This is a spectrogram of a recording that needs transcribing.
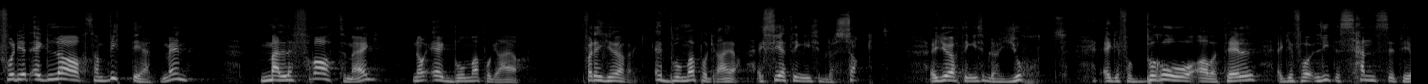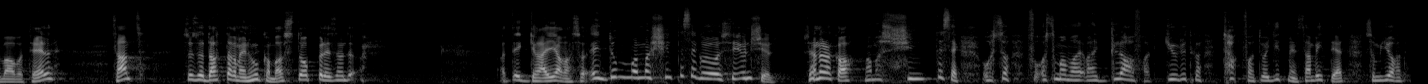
fordi at jeg lar samvittigheten min melde fra til meg når jeg bommer på greier. For det gjør jeg. Jeg bommer på greier. Jeg sier ting ikke blir sagt. Jeg gjør ting ikke blir gjort. Jeg er for brå av og til. Jeg er for lite sensitiv av og til. Sant? Så, så Datteren min hun kan bare stoppe. liksom. At det greier, altså. Må skynde seg å si unnskyld. Skjønner dere? Man må skynde seg. Og så må man være glad for at Gud, vet hva, takk for at du har gitt meg en samvittighet som gjør at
